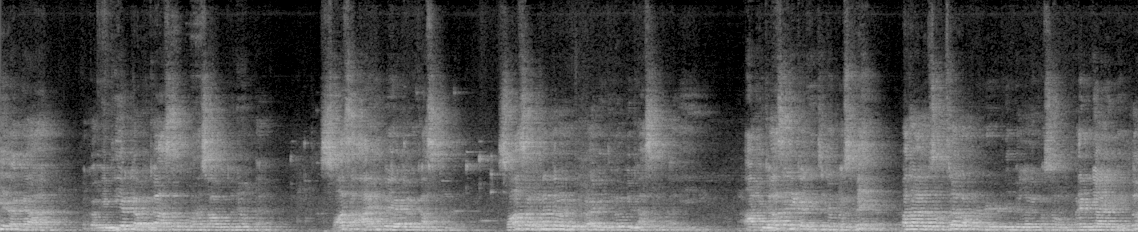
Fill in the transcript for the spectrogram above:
మరణించేదాకా ఒక వ్యక్తి యొక్క వికాసం కొనసాగుతూనే ఉండాలి శ్వాస ఆగిపోయాక వికాసం ఉండదు శ్వాస ఉన్నంత వరకు కూడా వ్యక్తిలో వికాసం ఉండాలి. ఆ వికాసాన్ని కలిగించడం కోసమే పదహారు సంవత్సరాలు ఉన్నటువంటి పిల్లల కోసం ప్రజ్ఞాన పేరుతో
